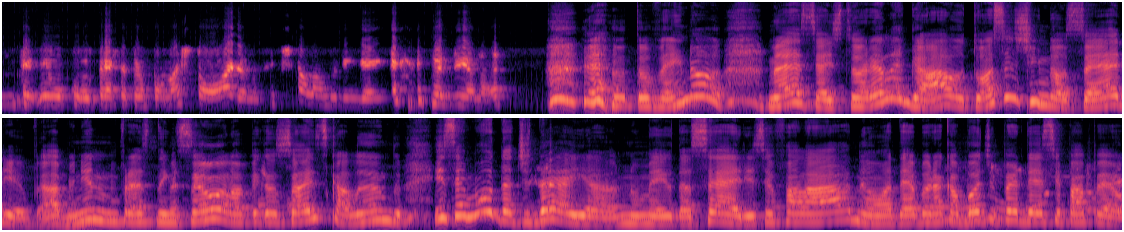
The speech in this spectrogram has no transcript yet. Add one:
não tem- eu, eu presto atenção na história, eu não fico escalando ninguém. Imagina. Eu tô vendo, né? Se a história é legal, eu tô assistindo a série, a menina não presta atenção, ela fica só escalando. E você muda de ideia no meio da série? Você fala, ah, não, a Débora acabou de Muito, perder muito, esse papel.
